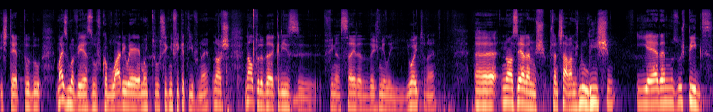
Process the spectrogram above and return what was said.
isto é tudo. Mais uma vez, o vocabulário é muito significativo, não é? Nós, na altura da crise financeira de 2008, não é? Uh, nós éramos, portanto, estávamos no lixo e éramos os pigs.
